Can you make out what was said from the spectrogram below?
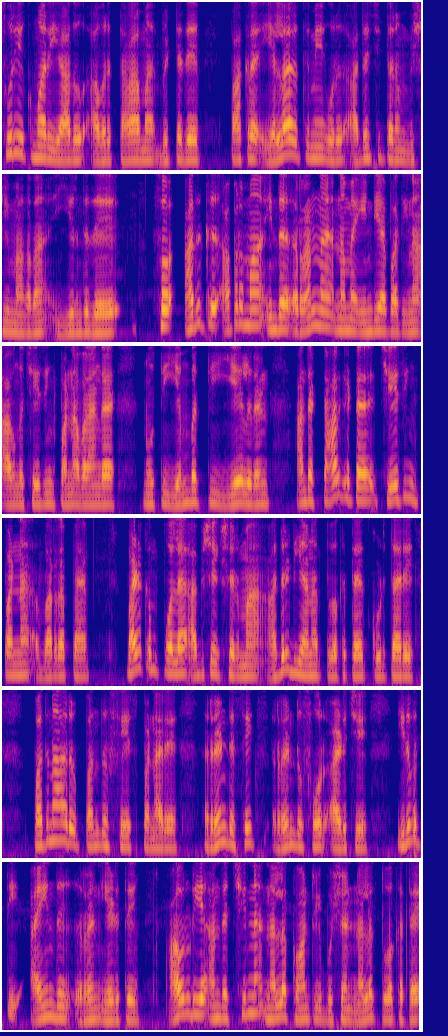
சூரியகுமார் யாதவ் அவர் தராமல் விட்டது. பார்க்குற எல்லாருக்குமே ஒரு அதிர்ச்சி தரும் விஷயமாக தான் இருந்தது. ஸோ அதுக்கு அப்புறமா இந்த ரன்னை நம்ம இந்தியா பார்த்திங்கன்னா அவங்க சேசிங் பண்ண வராங்க. நூற்றி எண்பத்தி ஏழு ரன் அந்த டார்கெட்டை சேசிங் பண்ண வர்றப்ப வழக்கம் போல் அபிஷேக் சர்மா அதிரடியான துவக்கத்தை கொடுத்தாரு. பதினாறு பந்து ஃபேஸ் பண்ணார். ரெண்டு சிக்ஸ் ரெண்டு ஃபோர் அடித்து இருபத்தி ஐந்து ரன் எடுத்து அவருடைய அந்த சின்ன நல்ல கான்ட்ரிபியூஷன் நல்ல துவக்கத்தை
